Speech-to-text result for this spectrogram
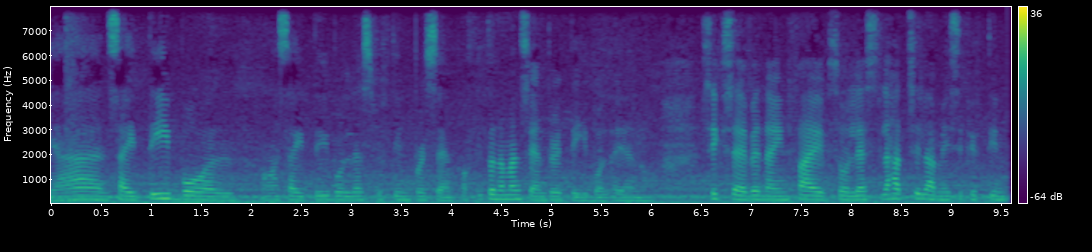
Yan, side table. Mga side table less 15% off. Ito naman center table. Ayan oh. 6795. So less lahat sila may si 15%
